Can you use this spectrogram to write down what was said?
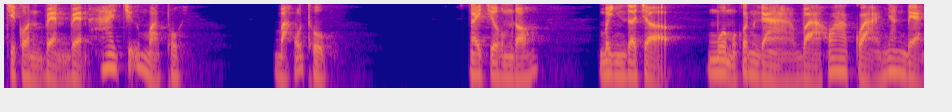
chỉ còn vẹn vẹn hai chữ mà thôi. Báo thù. Ngay chiều hôm đó, mình ra chợ mua một con gà và hoa quả nhang đèn.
